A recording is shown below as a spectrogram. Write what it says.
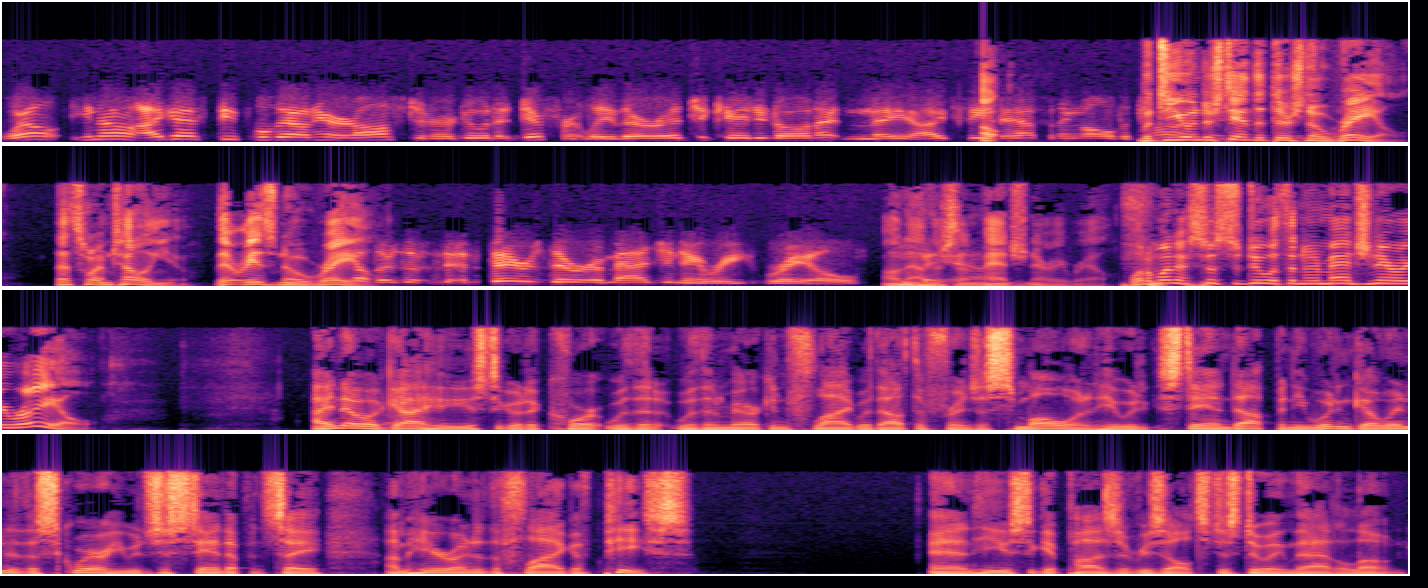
Well, you know, I guess people down here in Austin are doing it differently. They're educated on it, and they I see it oh, happening all the time. Oh, But do you understand that there's no rail? That's what I'm telling you. There is no No, rail. there's a, there's their imaginary rail. Oh, now they there's an imaginary rail. What am I supposed to do with an imaginary rail? I know a guy who used to go to court with a, with an American flag without the fringe, a small one, and he would stand up and he wouldn't go into the square. He would just stand up and say, "I'm here under the flag of peace," and he used to get positive results just doing that alone.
